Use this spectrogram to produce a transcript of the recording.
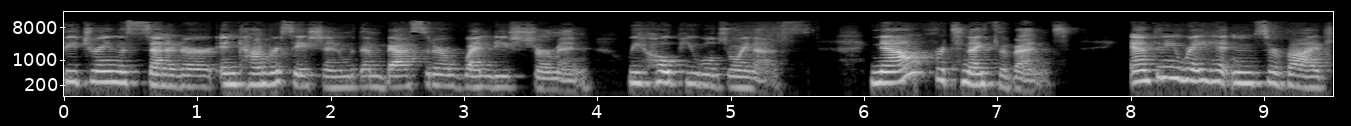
featuring the Senator in conversation with Ambassador Wendy Sherman. We hope you will join us. Now for tonight's event. Anthony Ray Hinton survived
